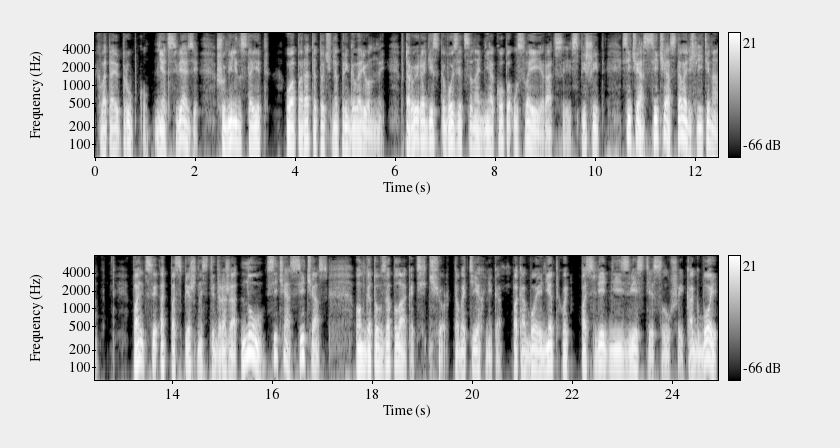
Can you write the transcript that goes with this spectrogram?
Хватаю трубку. Нет связи. Шумилин стоит у аппарата точно приговоренный. Второй радист возится на дне окопа у своей рации. Спешит. «Сейчас, сейчас, товарищ лейтенант!» Пальцы от поспешности дрожат. «Ну, сейчас, сейчас!» Он готов заплакать. Чертова техника! Пока боя нет, хоть последнее известие слушай. Как бой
